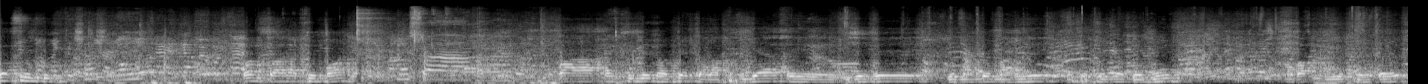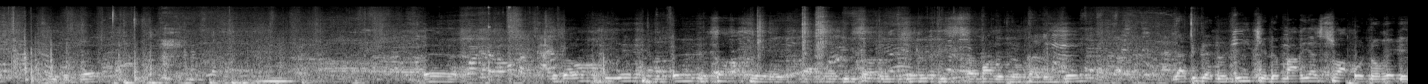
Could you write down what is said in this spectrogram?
Merci beaucoup. Bonsoir à tout le monde. Bonsoir. On va incliner nos têtes dans la prière et je vais demander aux mariés de se tenir debout. On va prier pour eux, s'il vous plaît. Euh, nous allons prier pour eux de sorte que la bénédiction de Dieu puisse vraiment les localiser. La Bible nous dit que le mariage soit honoré de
